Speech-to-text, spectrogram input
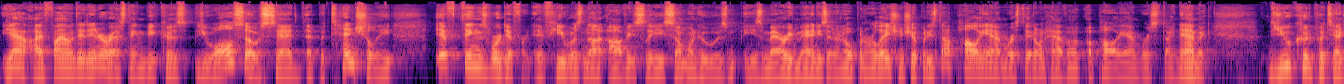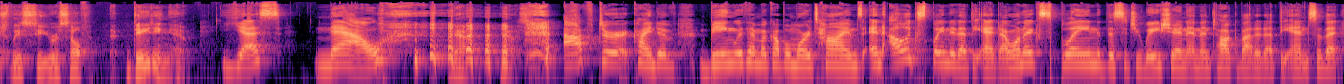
Yeah, I found it interesting because you also said that potentially if things were different, if he was not obviously someone who is he's a married man, he's in an open relationship, but he's not polyamorous, they don't have a, a polyamorous dynamic. you could potentially see yourself dating him. Yes, now. Now, yes. after kind of being with him a couple more times and I'll explain it at the end. I want to explain the situation and then talk about it at the end so that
